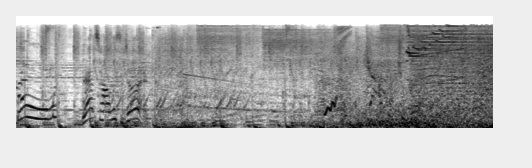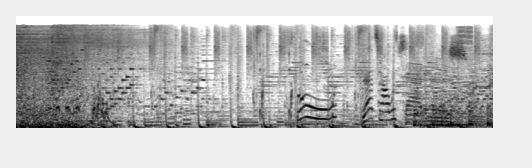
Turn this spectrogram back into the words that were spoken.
Boom! That's how it's done. Boom! That's how it's done.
